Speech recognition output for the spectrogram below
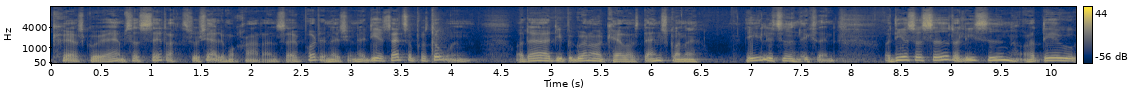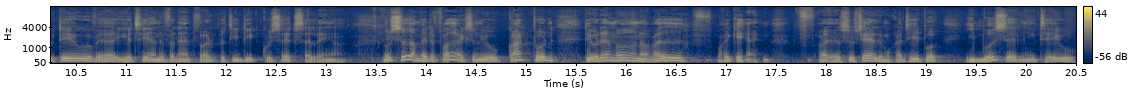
Kærsgaard af, så sætter Socialdemokraterne sig på det nationale. De har sat sig på stolen, og der er de begynder at kalde os danskerne hele tiden. Ikke sandt? Og de har så siddet der lige siden, og det er jo, det er jo været irriterende for Dansk Folkeparti, de ikke kunne sætte sig længere. Nu sidder Mette Frederiksen jo godt på den. Det er jo den måde, hun har reddet regeringen, øh, Socialdemokratiet på, i modsætning til jo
